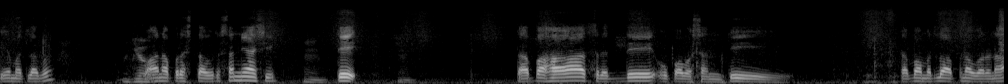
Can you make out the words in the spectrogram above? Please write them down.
ये मतलब वानप्रस्थ और सन्यासी। हम्म, ते तपः श्रद्धे उपवसंती तप मतलब अपना वर्णा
